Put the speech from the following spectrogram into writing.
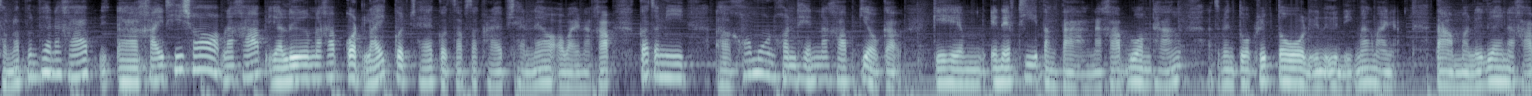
สำหรับเพื่อนๆนะครับใครที่ชอบนะครับ อย่าลืมนะครับกดไลค์กดแชร์กด Subscribe Channel เอาไว้นะครับ ก็จะมีข้อมูลคอนเทนต์นะครับ เกี่ยวกับเกม NFT ต่างๆนะครับ รวมทั้งอาจจะเป็นตัวคริปโตหรืออื่นๆอีกมากมายเนี่ยตามมาเรื่อยๆนะครับ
